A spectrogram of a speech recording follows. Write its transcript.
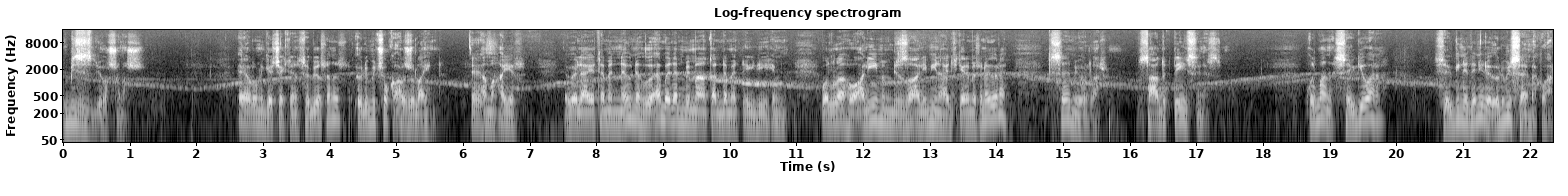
biziz diyorsunuz. Eğer onu gerçekten seviyorsanız ölümü çok arzulayın. Evet. Ama hayır. Ve la yetemennevnehu ebeden bima kaddemet eydihim. Vallahu alimun biz zalimin ayet-i kerimesine göre sevmiyorlar. Sadık değilsiniz. O zaman sevgi var. Sevgi nedeniyle ölümü sevmek var.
